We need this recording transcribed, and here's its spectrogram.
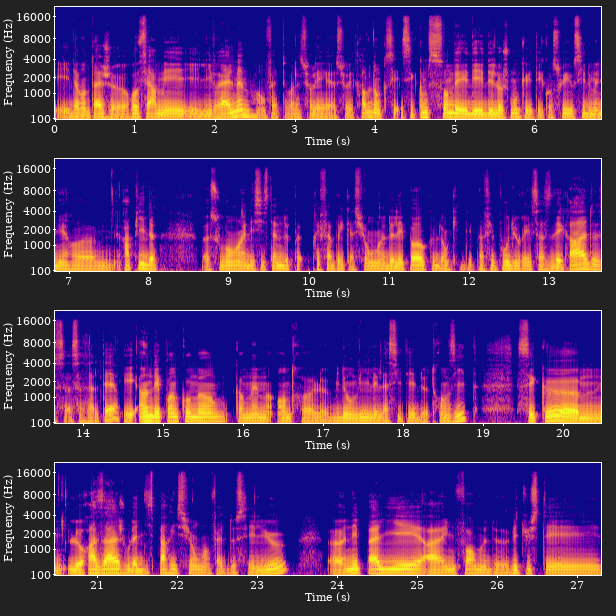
et davantage refermée et livrée à elle-même en fait voilà sur les travaux. Donc c'est comme ce sont des, logements qui ont été construits aussi de manière rapide souvent des systèmes de préfabrication de l'époque donc qui n'étaient pas faits pour durer ça se dégrade ça, s'altère et un des points communs quand même entre le bidonville et la cité de transit c'est que le rasage ou la disparition en fait de ces lieux euh, n'est pas lié à une forme de vétusté,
